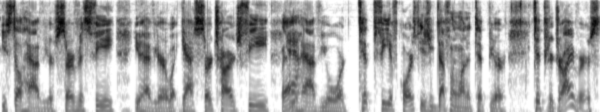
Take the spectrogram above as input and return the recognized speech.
you still have your service fee, you have your what gas surcharge fee, you have your tip fee, of course, because you definitely want to tip your tip your drivers.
